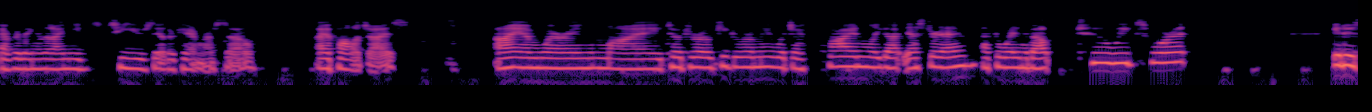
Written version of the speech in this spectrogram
everything that I need to use the other camera, so I apologize. I am wearing my Totoro Kigurumi, which I finally got yesterday after waiting about two weeks for it. It is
